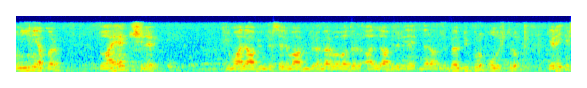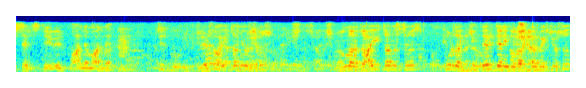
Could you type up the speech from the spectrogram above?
onu yine yaparım. Duayen kişileri Cumali abimdir, Selim abimdir, Ömer babadır, Ali abidir, Eğitimler abidir. Böyle bir grup oluşturup gerekirse listeyi verip mahalle mahalle siz bu ülkücüleri daha iyi tanıyorsunuz. Bunları daha iyi tanırsınız. Burada kimleri delik olarak görmek istiyorsunuz?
